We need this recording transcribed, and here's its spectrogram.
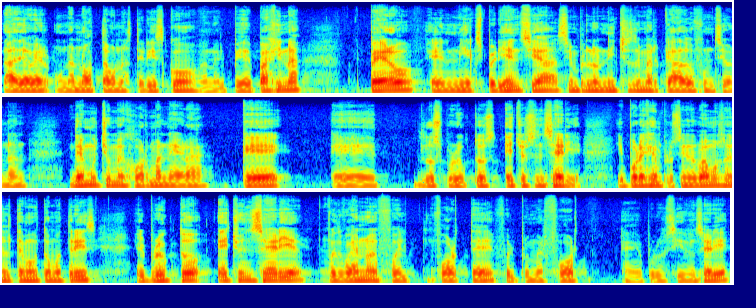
ha de haber una nota, un asterisco en el pie de página, pero en mi experiencia siempre los nichos de mercado funcionan de mucho mejor manera que eh, los productos hechos en serie. Y por ejemplo, si nos vamos en el tema automotriz, el producto hecho en serie, pues bueno, fue el Ford T, fue el primer Ford eh, producido en serie,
